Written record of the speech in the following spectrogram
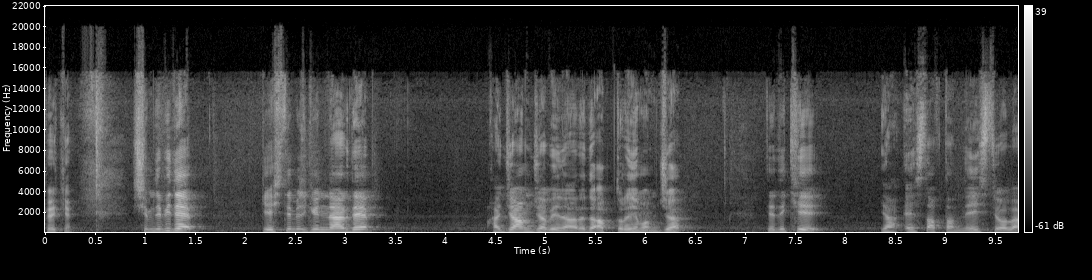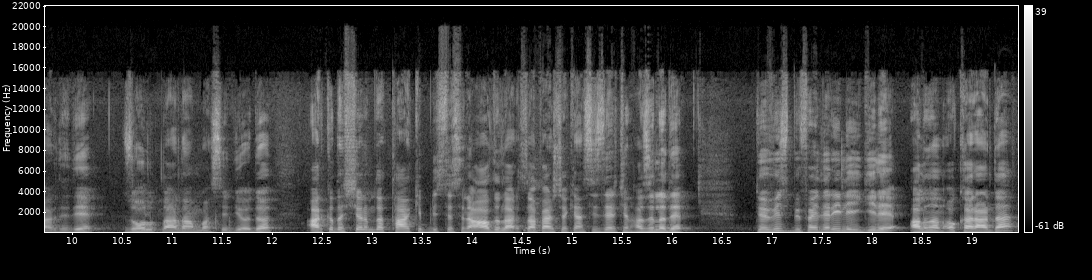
Peki. Şimdi bir de geçtiğimiz günlerde Hacı amca beni aradı, Abdurrahim amca. Dedi ki ya esnaftan ne istiyorlar dedi. Zorluklardan bahsediyordu. Arkadaşlarım da takip listesine aldılar. Zafer Söken sizler için hazırladı. Döviz büfeleriyle ilgili alınan o kararda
